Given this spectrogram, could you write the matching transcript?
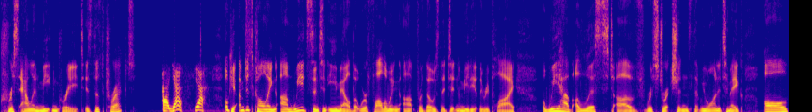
Kris Allen meet and greet. Is this correct? Uh, yes. Yeah. Okay, I'm just calling. Um, we had sent an email, but we're following up for those that didn't immediately reply. We have a list of restrictions that we wanted to make all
